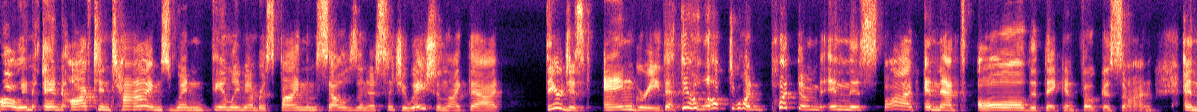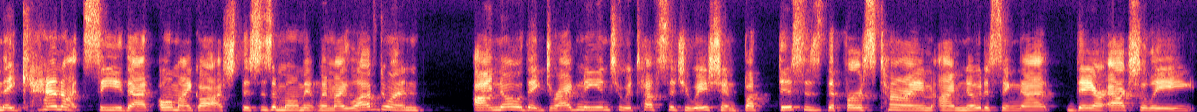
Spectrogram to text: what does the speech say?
Oh, and, and oftentimes when family members find themselves in a situation like that, they're just angry that their loved one put them in this spot and that's all that they can focus on. And they cannot see that oh my gosh this is a moment when my loved one i know they dragged me into a tough situation but this is the first time i'm noticing that they are actually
